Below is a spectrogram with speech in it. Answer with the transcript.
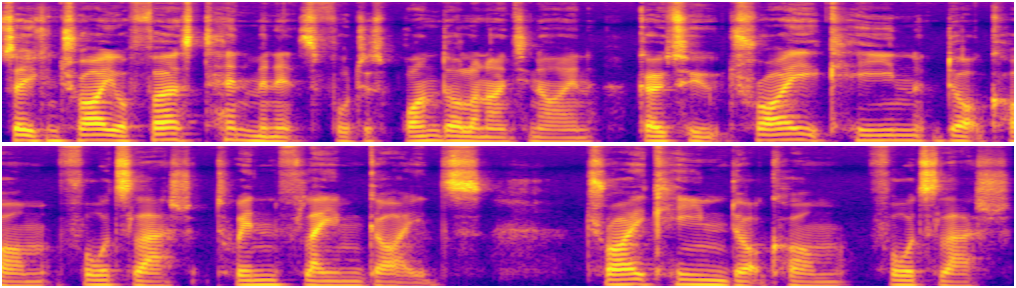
So, you can try your first 10 minutes for just $1.99. Go to trykeen.com forward slash twin flame guides. Trykeen.com forward slash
